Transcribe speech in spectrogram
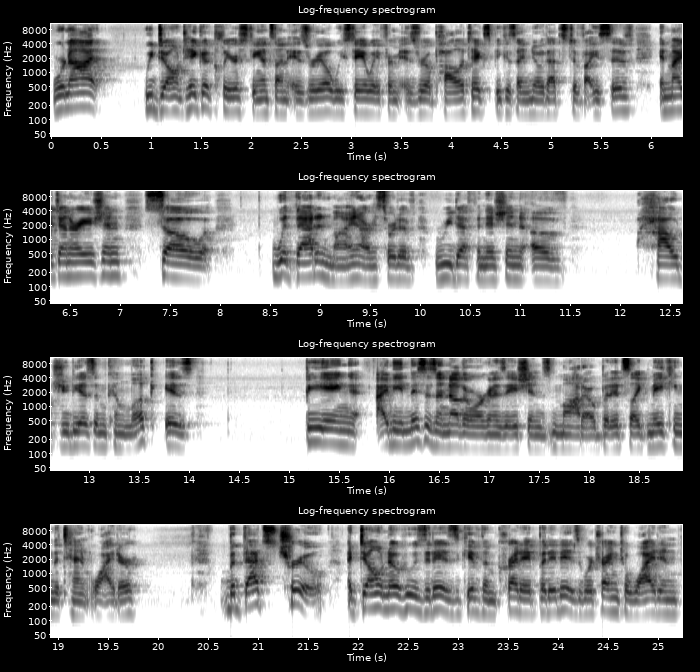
We're not. We don't take a clear stance on Israel. We stay away from Israel politics because I know that's divisive in my generation. So, with that in mind, our sort of redefinition of how Judaism can look is being i mean this is another organization's motto but it's like making the tent wider. But that's true. I don't know whose it is give them credit but it is. We're trying to widen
